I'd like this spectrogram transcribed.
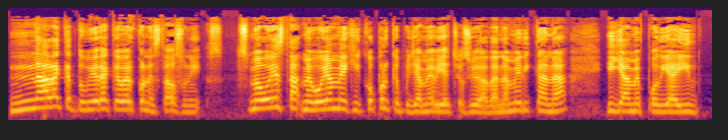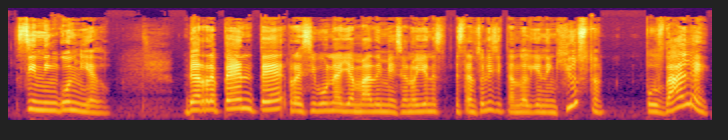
nada que tuviera que ver con Estados Unidos. Me voy, a me voy a México porque pues ya me había hecho ciudadana americana y ya me podía ir sin ningún miedo. De repente recibo una llamada y me dicen, oye, están solicitando a alguien en Houston. Pues dale.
